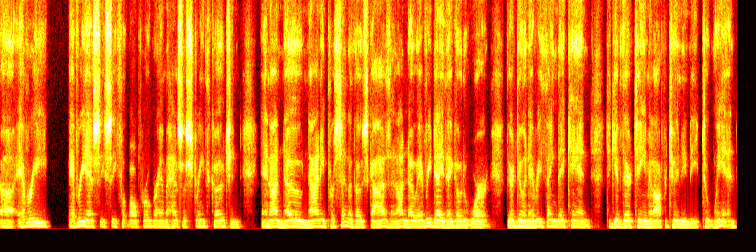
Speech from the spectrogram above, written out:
Uh, every every SEC football program has a strength coach and and I know 90% of those guys and I know every day they go to work. They're doing everything they can to give their team an opportunity to win.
